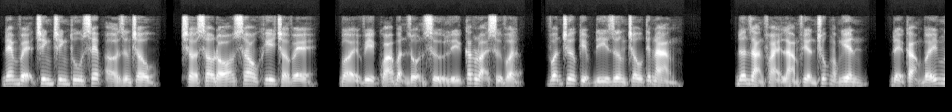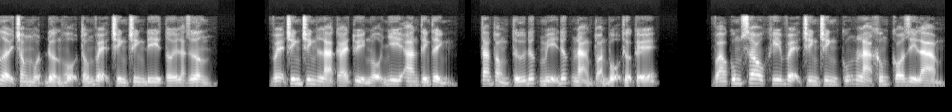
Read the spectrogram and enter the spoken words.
đem vệ trinh trinh thu xếp ở dương châu, chờ sau đó sau khi trở về, bởi vì quá bận rộn xử lý các loại sự vật, vẫn chưa kịp đi dương châu tiếp nàng. Đơn giản phải làm phiền trúc ngọc nhiên, để cạm bẫy người trong một đường hộ tống vệ trinh trinh đi tới lạc dương. Vệ trinh trinh là cái tùy ngộ nhi an tính tình, tam tổng tứ đức mỹ đức nàng toàn bộ thừa kế vào cung sau khi vệ trinh trinh cũng là không có gì làm,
